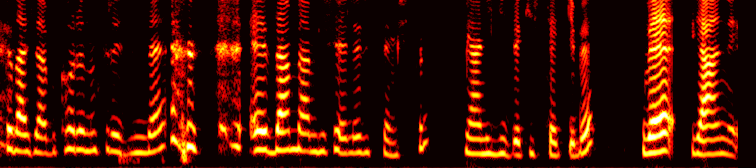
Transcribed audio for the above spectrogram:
Arkadaşlar bu korona sürecinde evden ben bir şeyler istemiştim. Yani yiyecek içecek gibi. Ve yani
